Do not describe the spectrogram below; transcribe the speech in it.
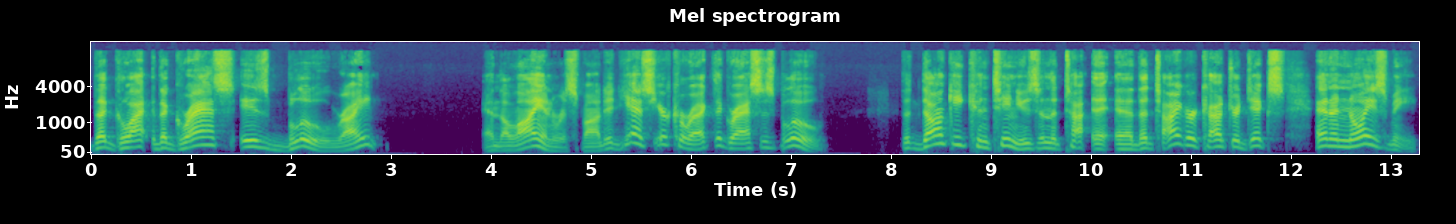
the, gla- the grass is blue, right? And the lion responded, Yes, you're correct. The grass is blue. The donkey continues, and the, uh, uh, the tiger contradicts and annoys me.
